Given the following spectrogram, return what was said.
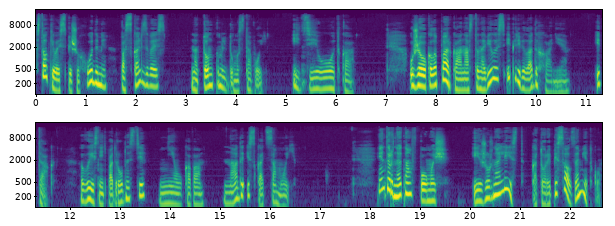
сталкиваясь с пешеходами, поскальзываясь на тонком льду мостовой. Идиотка! Уже около парка она остановилась и перевела дыхание. Итак, выяснить подробности не у кого. Надо искать самой. Интернет нам в помощь. И журналист, который писал заметку.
